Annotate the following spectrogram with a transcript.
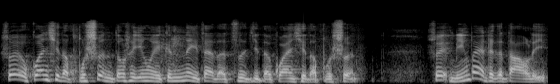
所有关系的不顺，都是因为跟内在的自己的关系的不顺。所以明白这个道理，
